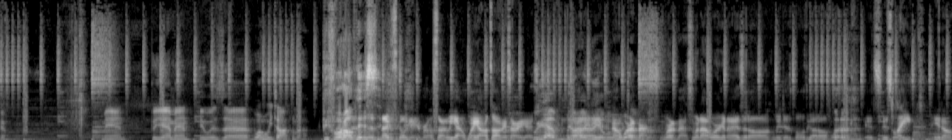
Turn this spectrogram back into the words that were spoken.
Yep. Man. But yeah, man, it was uh what were we talking about before all this this? Mexico game, bro. Sorry, we got way off topic. Sorry, guys. We have no But, uh, idea yeah, what no, we're, we're a mess. about. We're a mess. We're not organized at all. We just both got off work. Uh. it's it's late. You know.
